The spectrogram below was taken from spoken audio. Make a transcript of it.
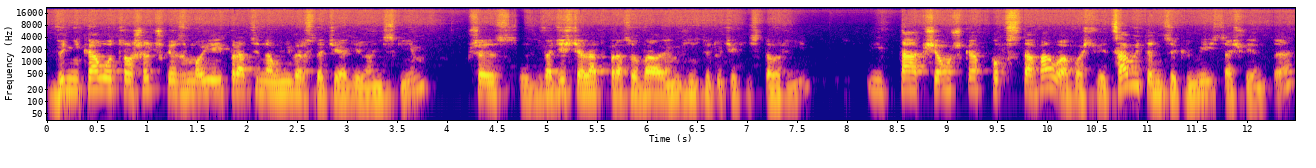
wynikało troszeczkę z mojej pracy na Uniwersytecie Jagiellońskim. Przez 20 lat pracowałem w Instytucie Historii i ta książka powstawała, właściwie cały ten cykl Miejsca Święte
